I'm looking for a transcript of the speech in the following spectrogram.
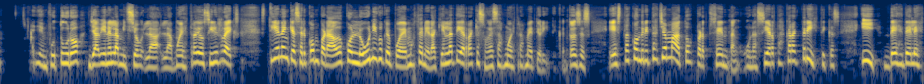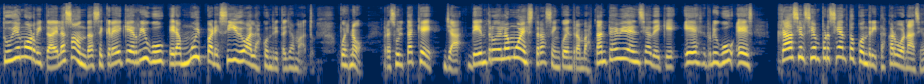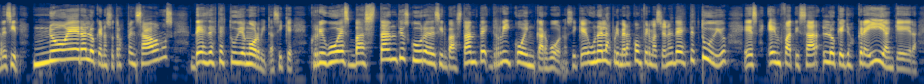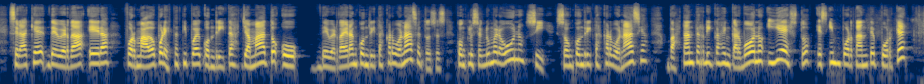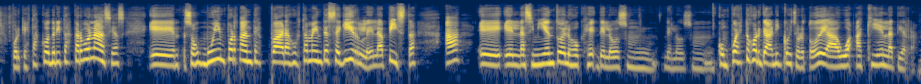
y en futuro ya viene la misión, la, muestra de Osiris Rex, tienen que ser comparados con lo único que podemos tener aquí en la Tierra, que son esas muestras meteoríticas. Entonces, estas condritas Yamato presentan unas ciertas características y desde el estudio en órbita de la sonda se cree que Ryugu era muy parecido a las condritas Yamato. Pues no. Resulta que ya dentro de la muestra se encuentran bastantes evidencias de que es, Ryugu es casi el 100% condritas carbonáceas, es decir, no era lo que nosotros pensábamos desde este estudio en órbita, así que Ryugu es bastante oscuro, es decir, bastante rico en carbono, así que una de las primeras confirmaciones de este estudio es enfatizar lo que ellos creían que era. ¿Será que de verdad era formado por este tipo de condritas Yamato o de verdad eran condritas carbonáceas. Entonces, conclusión número uno, sí, son condritas carbonáceas, bastante ricas en carbono. Y esto es importante, ¿por qué? Porque estas condritas carbonáceas eh, son muy importantes para justamente seguirle la pista a eh, el nacimiento de los, de los, mm, de los mm, compuestos orgánicos y sobre todo de agua aquí en la Tierra.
